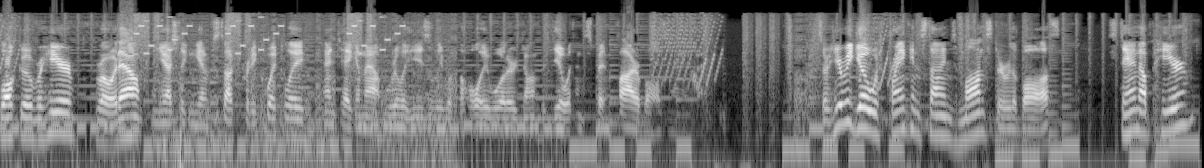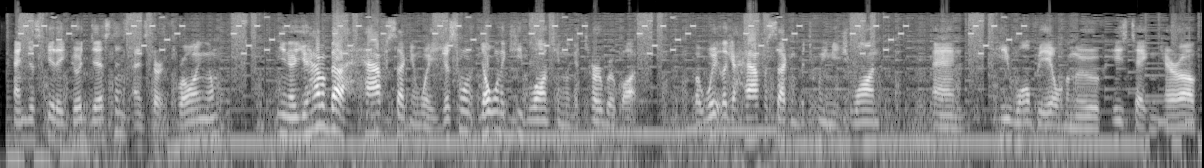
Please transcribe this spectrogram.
walk over here, throw it out, and you actually can get him stuck pretty quickly, and take him out really easily with the Holy Water, don't have to deal with him spitting fireballs. So here we go with Frankenstein's monster, the boss. Stand up here, and just get a good distance, and start throwing them. You know, you have about a half second wait, you just want, don't want to keep launching like a turbo bot. But wait like a half a second between each one, and he won't be able to move. He's taken care of,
